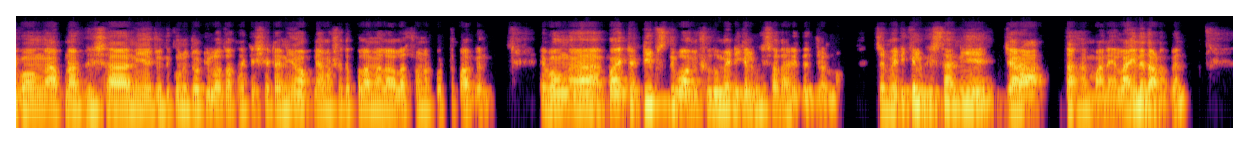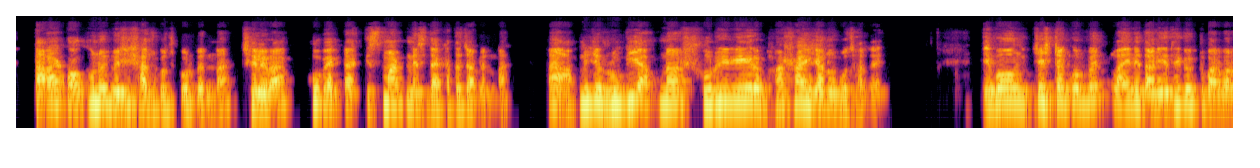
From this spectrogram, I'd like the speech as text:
এবং আপনার ভিসা নিয়ে যদি কোনো জটিলতা থাকে, সেটা নিয়েও আপনি আমার সাথে খোলামেলা আলোচনা করতে পারবেন। এবং কয়েকটা টিপস দিব আমি শুধু মেডিকেল ভিসাধারীদের জন্য। যে মেডিকেল ভিসা নিয়ে যারা মানে লাইনে দাঁড়াবেন, তারা কখনোই বেশি সাজগোজ করবেন না। ছেলেরা খুব একটা স্মার্টনেস দেখাতে যাবেন না। হ্যাঁ আপনি যে রুগী, আপনার শরীরের ভাষায় যেন বোঝা যায়। এবং চেষ্টা করবেন লাইনে দাঁড়িয়ে থেকে একটু বারবার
